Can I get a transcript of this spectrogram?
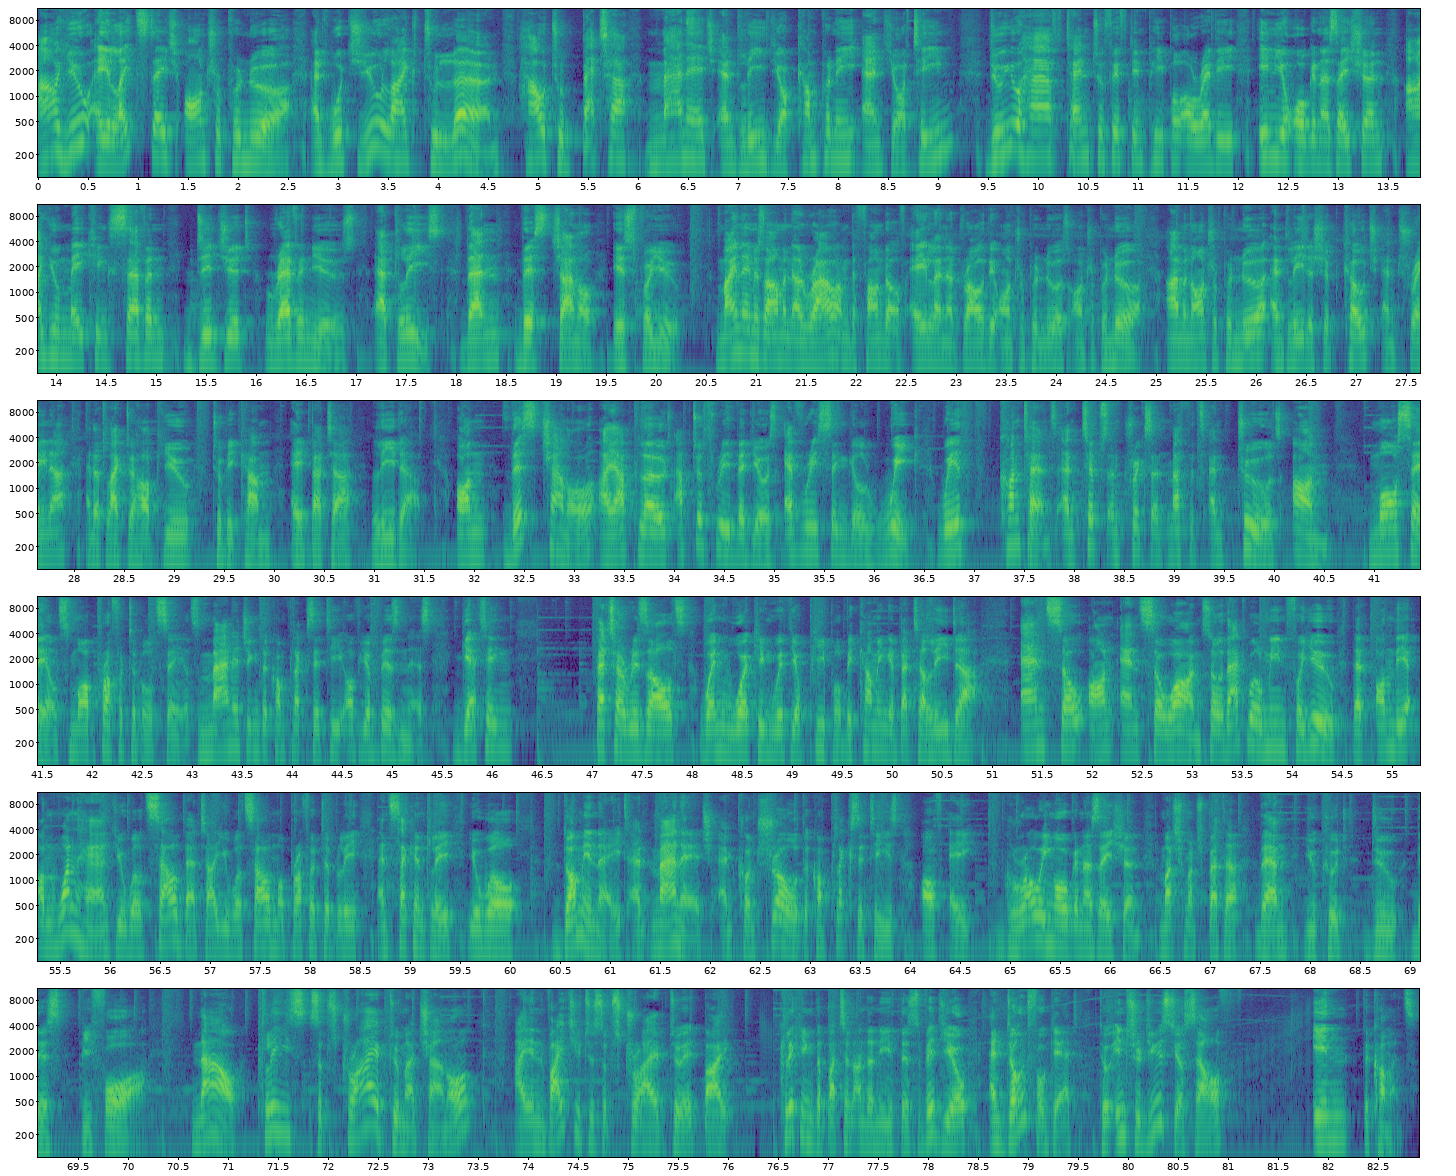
Are you a late stage entrepreneur and would you like to learn how to better manage and lead your company and your team? Do you have 10 to 15 people already in your organization? Are you making seven digit revenues at least? Then this channel is for you. My name is Armin L. Rao. I'm the founder of A. Leonard Rao, the entrepreneur's entrepreneur. I'm an entrepreneur and leadership coach and trainer, and I'd like to help you to become a better leader. On this channel, I upload up to three videos every single week with contents and tips and tricks and methods and tools on more sales, more profitable sales, managing the complexity of your business, getting better results when working with your people, becoming a better leader, and so on and so on. So that will mean for you that on the on one hand you will sell better, you will sell more profitably, and secondly you will dominate and manage and control the complexities of a growing organization much much better than you could do this before. Now please subscribe to my channel. I invite you to subscribe to it by clicking the button underneath this video and don't forget to introduce yourself in the comments.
